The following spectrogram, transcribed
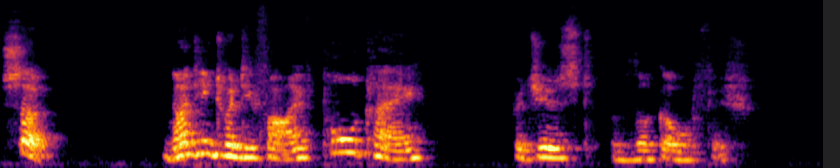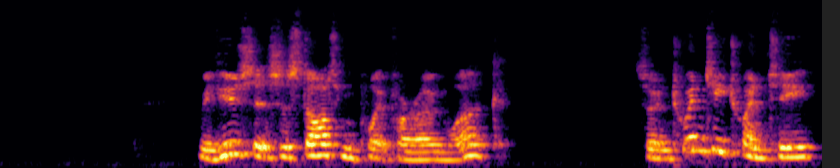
So, 1925, Paul Klee produced The Goldfish. We've used it as a starting point for our own work. So in 2020,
